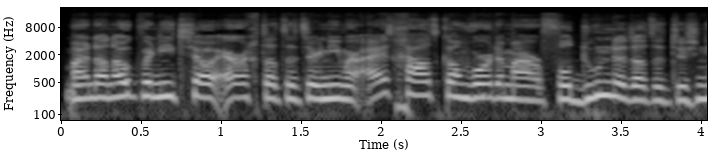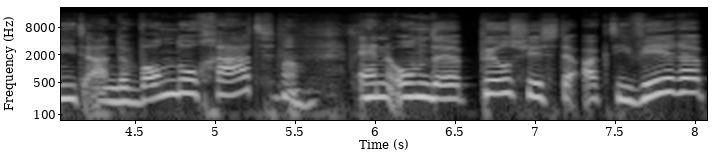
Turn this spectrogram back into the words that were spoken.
maar dan ook weer niet zo erg dat het er niet meer uitgehaald kan worden, maar voldoende dat het dus niet aan de wandel gaat. Oh. En om de pulsjes te activeren,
